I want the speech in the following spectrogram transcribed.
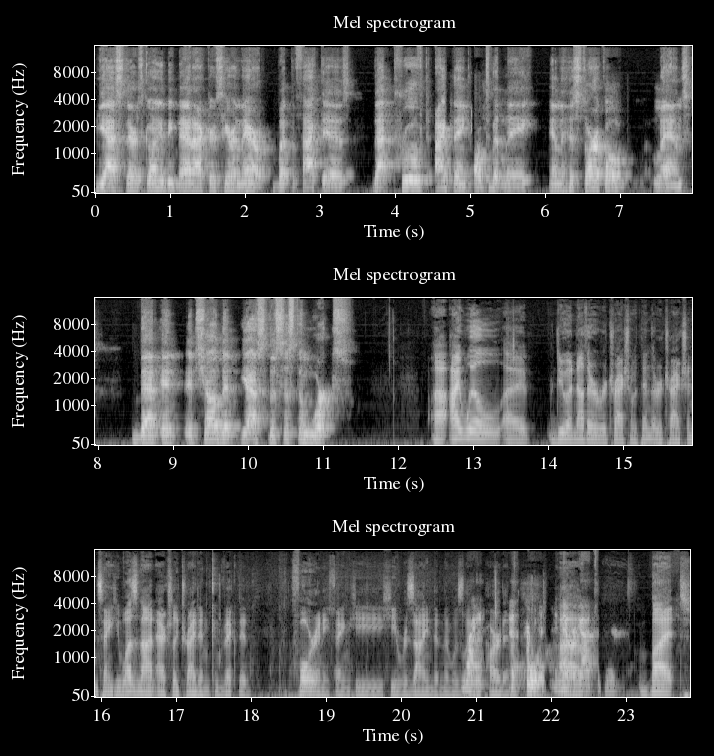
Yes, there's going to be bad actors here and there, but the fact is that proved, I think, ultimately in the historical lens, that it it showed that yes, the system works. Uh, I will uh, do another retraction within the retraction, saying he was not actually tried and convicted for anything. He he resigned and then was later right. pardoned. It never um, got to there. But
